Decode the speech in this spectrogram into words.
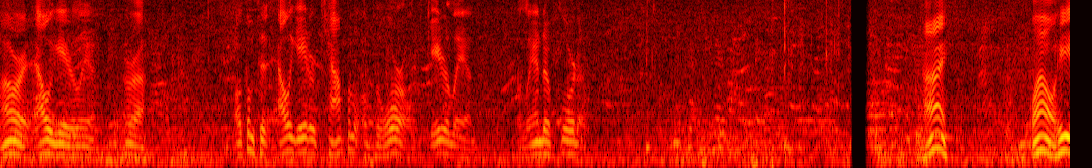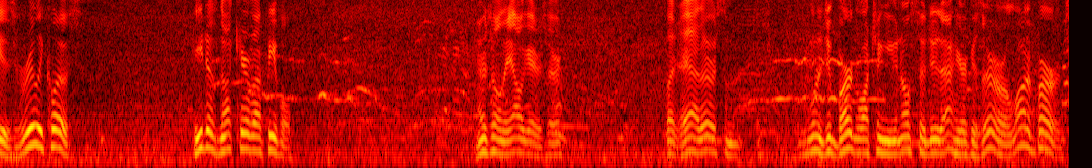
All right, alligator land. Or, uh, welcome to the alligator capital of the world, Gatorland, Orlando, Florida. Hi. Wow, he is really close. He does not care about people. There's all the alligators there. But yeah, there are some if you want to do bird watching, you can also do that here because there are a lot of birds.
